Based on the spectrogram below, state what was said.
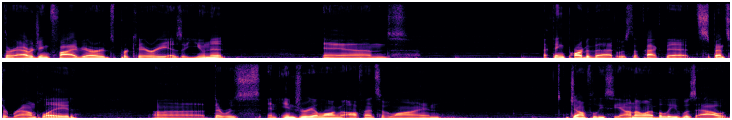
they're averaging five yards per carry as a unit. And I think part of that was the fact that Spencer Brown played. Uh, there was an injury along the offensive line. Jon Feliciano, I believe, was out.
